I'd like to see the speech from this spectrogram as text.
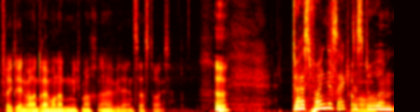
Vielleicht reden wir auch in drei Monaten und ich mache äh, wieder Insta-Stories. du hast vorhin gesagt, dass du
